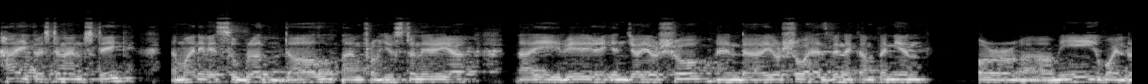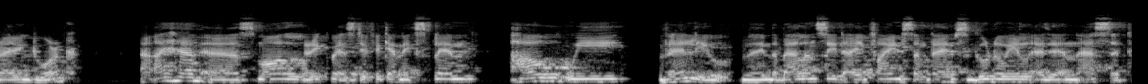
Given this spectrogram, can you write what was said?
Hi, Preston and Stig. Uh, my name is Subrat Dal. I'm from Houston area. I really enjoy your show, and uh, your show has been a companion for uh, me while driving to work. Uh, I have a small request. If you can explain how we value in the balance sheet, I find sometimes goodwill as an asset.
